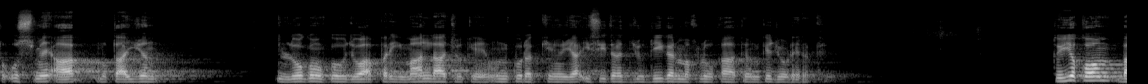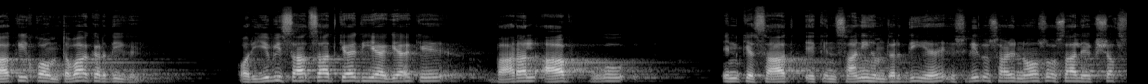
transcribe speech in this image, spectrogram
تو اس میں آپ متعین لوگوں کو جو آپ پر ایمان لا چکے ہیں، ان کو رکھیں یا اسی طرح جو دیگر مخلوقات ہیں، ان کے جوڑے رکھیں۔ تو یہ قوم، باقی قوم تباہ کر دی گئی۔ اور یہ بھی ساتھ ساتھ کہہ دیا گیا کہ بہرحال آپ کو ان کے ساتھ ایک انسانی ہمدردی ہے، اس لیے تو ساڑھے نو سو سال ایک شخص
